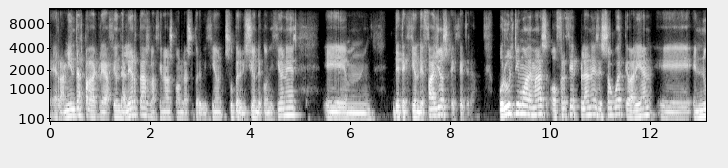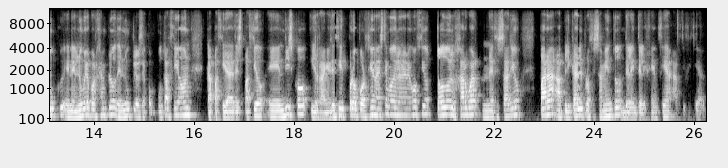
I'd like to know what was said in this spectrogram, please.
herramientas para la creación de alertas relacionadas con la supervisión, supervisión de condiciones, em, detección de fallos, etc. Por último, además, ofrece planes de software que varían eh, en, el número, por ejemplo, de núcleos de computación, capacidades de espacio en disco y RAM. Es decir, proporciona a este modelo de negocio todo el hardware necesario para aplicar el procesamiento de la inteligencia artificial.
